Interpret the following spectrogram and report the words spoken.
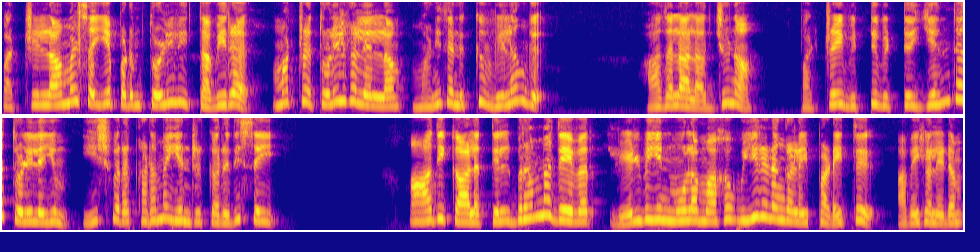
பற்றில்லாமல் செய்யப்படும் தொழிலைத் தவிர மற்ற தொழில்கள் எல்லாம் மனிதனுக்கு விலங்கு. ஆதலால் அர்ஜுனா பற்றை விட்டுவிட்டு எந்த தொழிலையும் ஈஸ்வர கடமை என்று கருதி செய். ஆதி காலத்தில் பிரம்மதேவர் வேள்வியின் மூலமாக உயிரினங்களை படைத்து அவைகளிடம்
